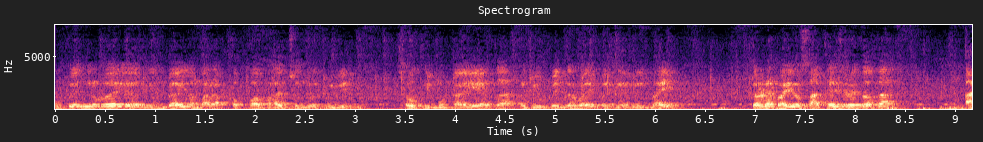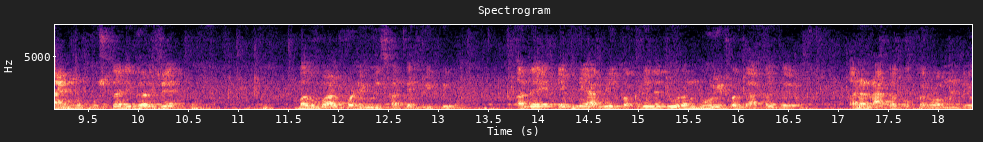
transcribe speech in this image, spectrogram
ઉપેન્દ્રભાઈ અરવિંદભાઈ અને મારા પપ્પા ભાલચંદ્ર ત્રિવેદી સૌથી મોટા એ હતા. પછી ઉપેન્દ્રભાઈ, પછી અરવિંદભાઈ. ત્રણે ભાઈઓ સાથે જ રહેતા હતા. આ એમનું પુસ્તાની ઘર છે. મારું બાળપણ એમની સાથે જ વીત્યું. અને એમની આંગળી પકડીને જ હું રંગભૂમિ પર દાખલ થયો અને નાટકો કરવા માંડ્યો.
